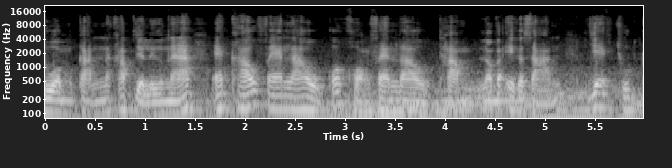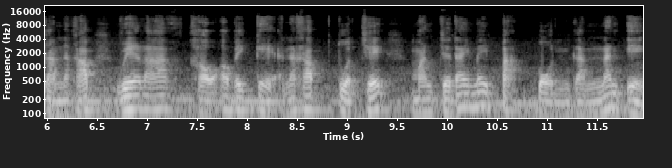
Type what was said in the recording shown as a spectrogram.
รวมกันนะครับ อย่าลืมนะแอคเคาท์แฟนเราก็ของแฟนเราทำแล้วก็เอกสารแยกชุดกันนะครับ เวลาเขาเอาไปแกะนะครับ ตรวจเช็คมันจะได้ไม่ปะปนกันนั่นเอง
